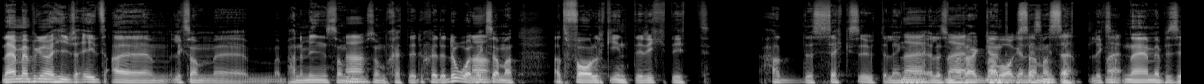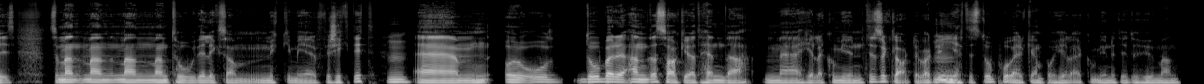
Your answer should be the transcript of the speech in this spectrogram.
Nej men på grund av hiv aids, ehm, liksom ehm, pandemin som, Ja. som skedde, skedde då, Ja. liksom att, att folk inte riktigt hade sex ute längre, Nej, eller som nej, raggade man på vågade samma liksom inte. sätt. Liksom. Nej. Nej. men precis. Så man, man, man, man tog det liksom mycket mer försiktigt. Mm. Ehm, och, och då började andra saker att hända med hela community såklart. Det var Mm. en jättestor påverkan på hela communityt och hur man,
